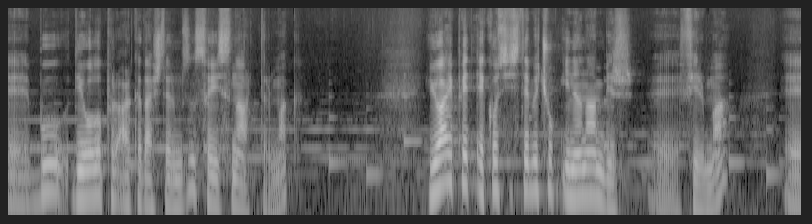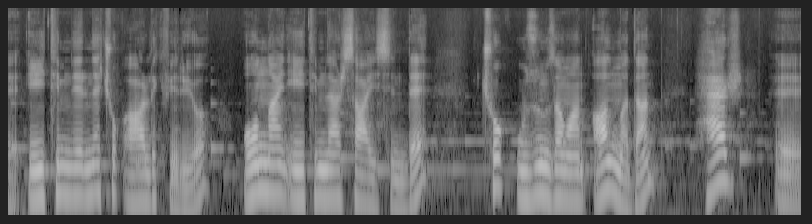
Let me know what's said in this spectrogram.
e, bu developer arkadaşlarımızın sayısını arttırmak. UiPath ekosisteme çok inanan bir e, firma. E, eğitimlerine çok ağırlık veriyor. Online eğitimler sayesinde çok uzun zaman almadan her e,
